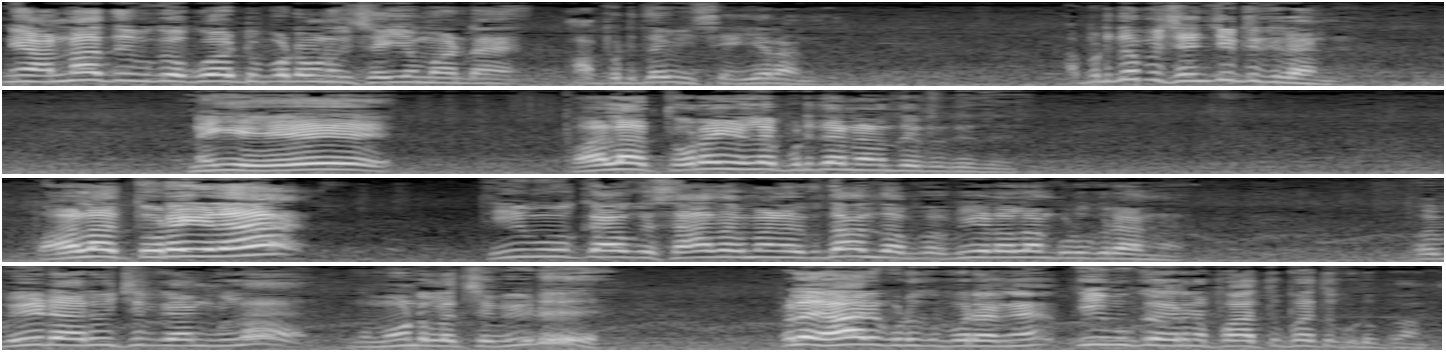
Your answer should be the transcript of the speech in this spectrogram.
நீ அண்ணா திமுக ஓட்டு போட்ட உனக்கு செய்ய மாட்டேன். அப்படித்தான் இவங்க செய்யறாங்க. அப்படித்தான் இப்போ செஞ்சுட்டு இருக்கிறாங்க. இன்னைக்கு பல துறைகளில் இப்படித்தான் நடந்துட்டு இருக்குது பல துறையில திமுகவுக்கு சாதகமானதுக்கு தான் அந்த வீடெல்லாம் கொடுக்குறாங்க. இப்போ வீடு அறிவிச்சிருக்காங்கல்ல? இந்த மூன்று லட்சம் வீடு. இப்போ யார் கொடுக்க போறாங்க? திமுக பார்த்து பார்த்து கொடுப்பாங்க.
